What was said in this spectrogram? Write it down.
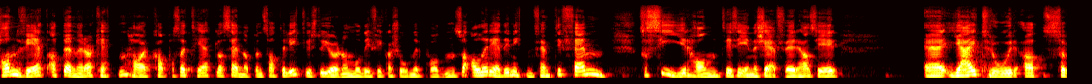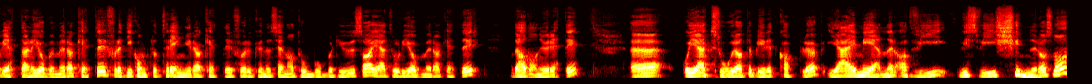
han vet at denne raketten har kapasitet til å sende opp en satellitt hvis du gjør noen modifikasjoner på den. Så allerede i 1955 så sier han til sine sjefer Han sier jeg tror at sovjeterne jobber med raketter, fordi de kommer til å trenge raketter for å kunne sende atombomber til USA. Jeg tror de jobber med raketter, og det hadde han jo rett i. Eh, og jeg tror at det blir et kappløp. Jeg mener at vi, hvis vi skynder oss nå,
